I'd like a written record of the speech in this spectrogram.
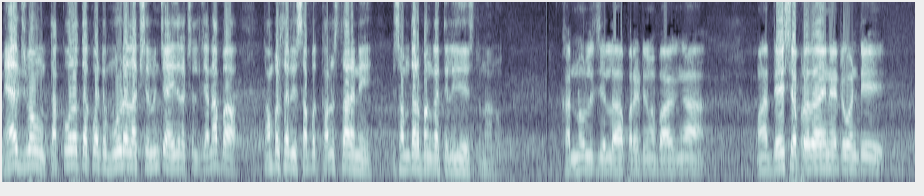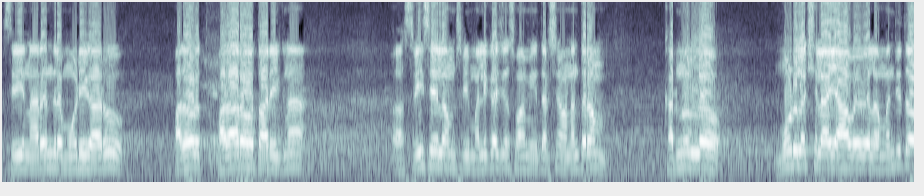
మ్యాక్సిమం తక్కువలో తక్కువ అంటే మూడు లక్షల నుంచి ఐదు లక్షల జనాభా కంపల్సరీ సభకు కలుస్తారని ఈ సందర్భంగా తెలియజేస్తున్నాను. కర్నూలు జిల్లా పర్యటనలో భాగంగా మన దేశ ప్రధాని అయినటువంటి శ్రీ నరేంద్ర మోడీ గారు పదవ పదహారవ తారీఖున శ్రీశైలం శ్రీ మల్లికార్జున స్వామి దర్శనం అనంతరం కర్నూలులో మూడు లక్షల యాభై వేల మందితో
